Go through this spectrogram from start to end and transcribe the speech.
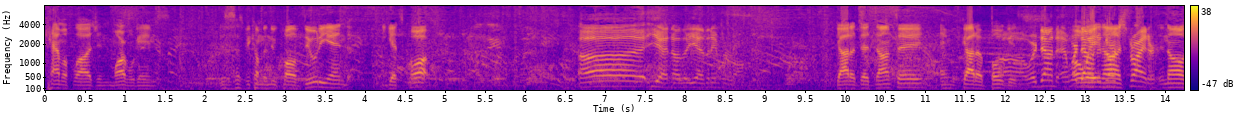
camouflage in Marvel games. This has become the new Call of Duty, and he gets caught. Uh, yeah, no, the, yeah, the names are wrong. Got a dead Dante, and we've got a bogus. Uh, we're down to, and we're oh down wait, to no, Dark Strider. No,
